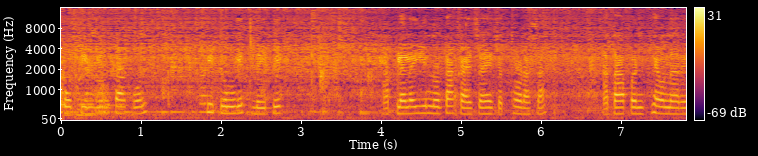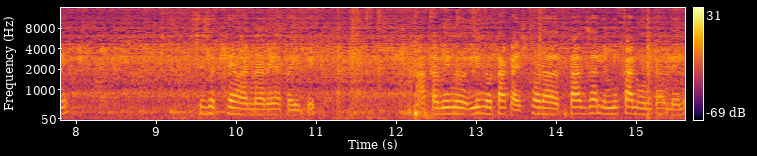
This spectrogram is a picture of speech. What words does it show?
कोथिंबीर टाकून पिटून घेतले पीठ. आपल्याला इनो टाकायचा ह्याच्यात थोडासा. आता आपण ठेवणार आहे. शिजत ठेवणार आहे आता हे पीठ. आता विनो इनो टाकायचं. थोडा तास झालं मी कालवून ठेवलेलं.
